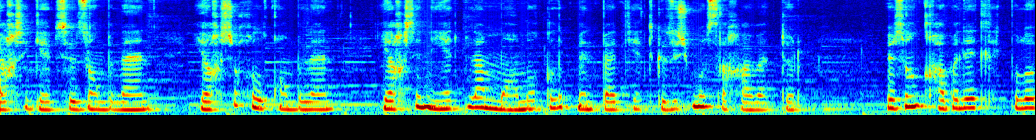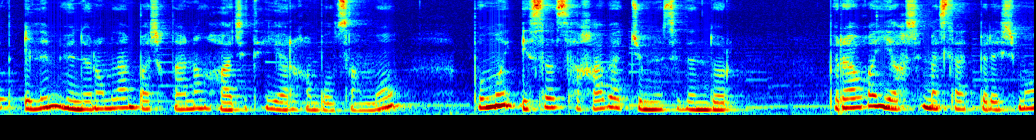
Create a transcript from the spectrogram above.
yaxshi gap so'zing bilan yaxshi xulqing bilan yaxshi niyat bilan muomala qilib manfaat yetkazishmi saxovatdir o'zing qobiliyatli bo'lib ilm hunaring bilan boshqalarning hojatiga yaragan bo'lsangmi bumi esil saxovat jumlasidandir birovga yaxshi maslahat berishmi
